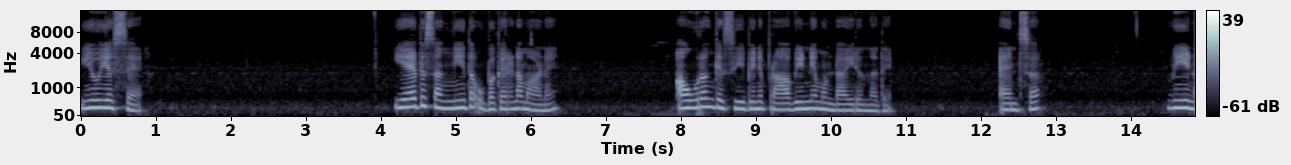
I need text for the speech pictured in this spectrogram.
U S A. ഏത് സംഗീത ഉപകരണമാണ് ഔറംഗസീബിന് പ്രാവീണ്യമുണ്ടായിരുന്നത്? ആൻസർ വീണ.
